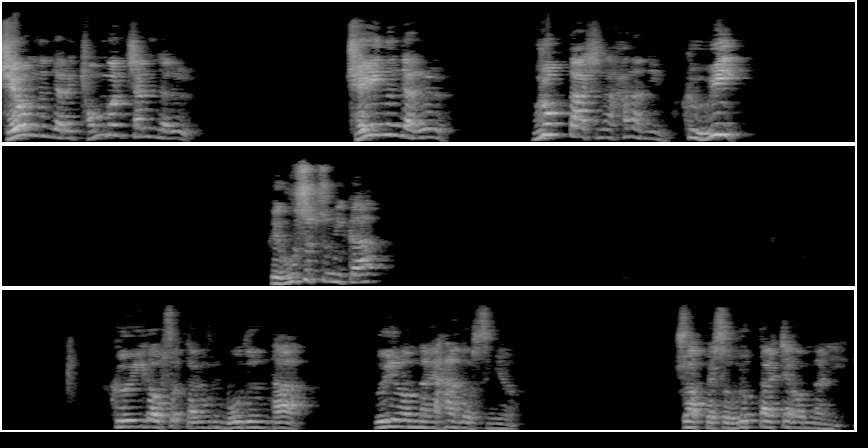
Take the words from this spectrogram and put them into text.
죄 없는 자를 경건치 않는 자를 죄 있는 자를 의롭다 하시는 하나님 그 의. 그게 우습습니까? 그 의가 없었다면 우리 모두는 다 의인 없나니 하나도 없으며 주 앞에서 의롭다 할 자가 없나니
